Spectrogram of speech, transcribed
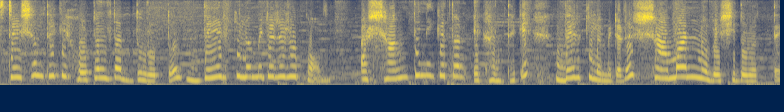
স্টেশন থেকে হোটেলটার দূরত্ব দেড় কিলোমিটারেরও কম, আর শান্তিনিকেতন এখান থেকে দেড় কিলোমিটারের সামান্য বেশি দূরত্বে।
